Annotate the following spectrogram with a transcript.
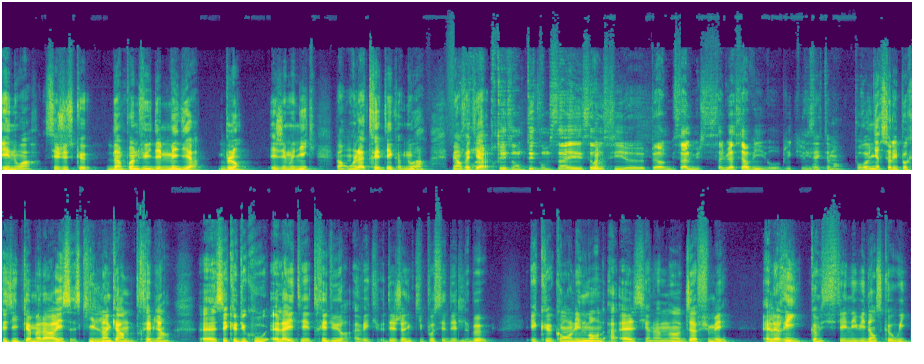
et noir. C'est juste que d'un point de vue des médias blancs hégémoniques, ben, on l'a traité comme noir, mais en fait, il a présenté comme ça et ça aussi, euh, ça, lui, ça lui a servi objectivement. Exactement. Pour revenir sur l'hypocrisie de Kamala Harris, ce qui l'incarne très bien, euh, c'est que du coup, elle a été très dure avec des jeunes qui possédaient de la bœuf et que quand on lui demande à elle si on en a déjà fumé, elle rit comme si c'était une évidence que oui.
